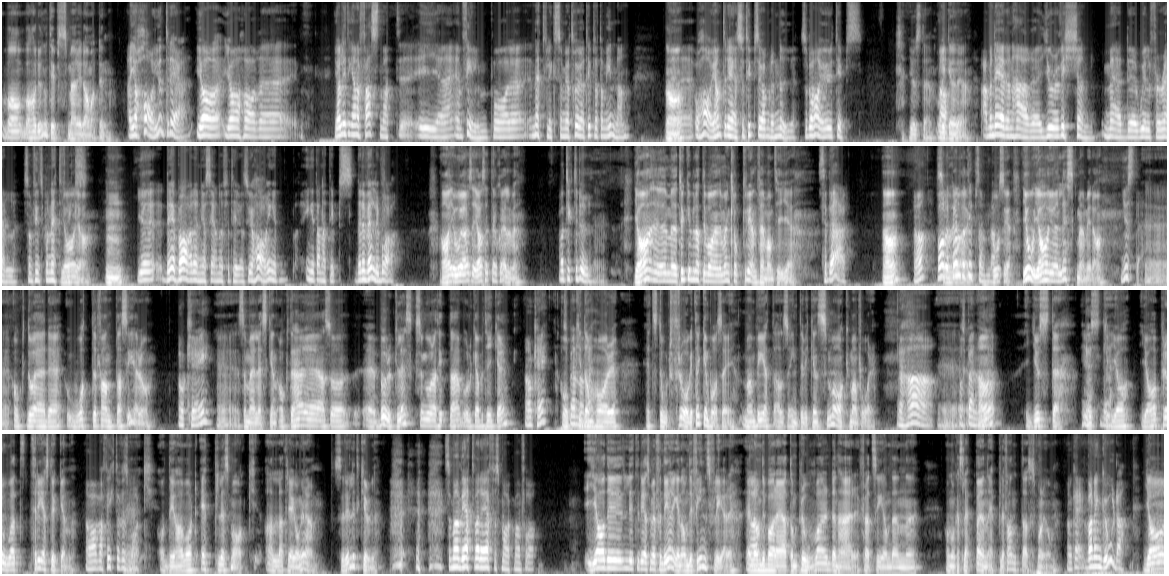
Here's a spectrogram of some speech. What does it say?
Vad, vad har du något tips med dig idag Martin? Ja, Jag har ju inte det. Jag, jag har... eh, Jag har lite grann fastnat i en film på Netflix som jag tror jag tipsat om innan. Ja, Och har jag inte det så tipsar jag om den nu. Så då har jag ju tips. Just det. Och Ja. vilken är det? Ja men det är den här eh, Eurovision med eh, Will Ferrell som finns på Netflix. Ja, ja. Mm. Jag, det är bara den jag ser nu för tiden så jag har inget, inget annat tips. Den är väldigt bra. Ja, jo, jag, har- jag har sett den själv. Vad tyckte du? Ja, eh, men jag tycker väl att det var en, det var en klockren 5 av 10. Så där. Ja. Ja. Vad har du själv att tipsa om Gå då? och se. Jo, jag har ju en läsk med mig idag. Just det. Eh, och då är det What the Fanta Zero. Okej. Eh, som är läsken. Och det här är alltså eh, burkläsk som går att hitta på olika butiker. Okej. Och Spännande. de har ett stort frågetecken på sig. Man vet alltså inte vilken smak man får. Jaha. Eh, Vad spännande. Ja, just det. Just och det. Jag, jag har provat tre stycken. Ja, vad fick du för smak? Och det har varit äpplesmak alla tre gångerna. Så det är lite kul. Så man vet vad det är för smak man får. Ja, det är lite det som är funderingen. Om det finns fler. Eller Ja. om det bara är att de provar den här för att se om den om de kan släppa en äpplefanta så småningom. Okej. Var den god då? Ja,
